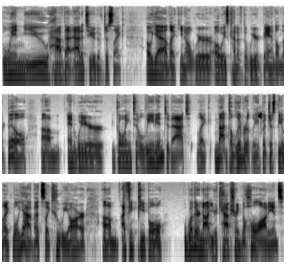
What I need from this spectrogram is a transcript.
when you have that attitude of just like, oh yeah, like you know we're always kind of the weird band on the bill, um, and we're going to lean into that, like not deliberately, but just be like, well, yeah, that's like who we are. Um, I think people, whether or not you're capturing the whole audience,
